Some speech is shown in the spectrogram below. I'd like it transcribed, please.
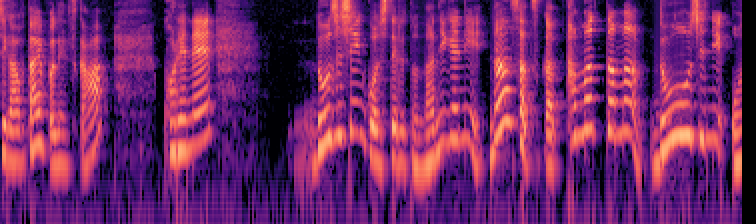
違うタイプですか？これね同時進行してると何気に何冊かたまたま同時に同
